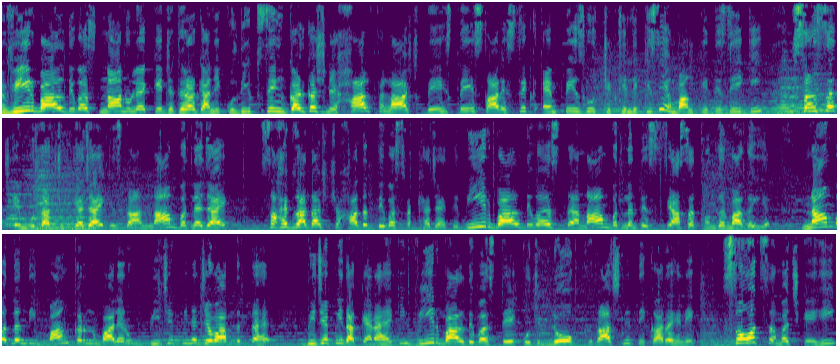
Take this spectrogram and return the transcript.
ਵੀਰ ਬਾਲ ਦਿਵਸ ਨਾਂ ਨੂੰ ਲੈ ਕੇ ਜਥੇਦਾਰ ਗਿਆਨੀ ਕੁਲਦੀਪ ਸਿੰਘ ਗੜਗੜ ਨੇ ਹਾਲ ਫਿਲਹਾਲ ਦੇਸ਼ ਦੇ ਸਾਰੇ ਸਿੱਖ ਐਮਪੀਜ਼ ਨੂੰ ਚਿੱਠੀ ਲਿਖੀ ਸੀ। ਮੰਗ ਕੀਤੀ ਸੀ ਕਿ ਸੰਸਦ 'ਚ ਇਹ ਮੁੱਦਾ ਚੁੱਕਿਆ ਜਾਏ ਇਸ ਦਾ ਨਾਮ ਬਦਲਿਆ ਜਾਏ। ਸਾਹਿਬਜ਼ਾਦਾ ਸ਼ਹਾਦਤ ਦਿਵਸ ਰੱਖਿਆ ਜਾਏ ਤੇ ਵੀਰ ਬਾਲ ਦਿਵਸ ਦਾ ਨਾਮ ਬਦਲਣ ਤੇ ਸਿਆਸਤ ਹੁਣ ਗਰਮਾ ਗਈ ਹੈ ਨਾਮ ਬਦਲਣ ਦੀ ਮੰਗ ਕਰਨ ਵਾਲਿਆਂ ਨੂੰ ਬੀਜੇਪੀ ਨੇ ਜਵਾਬ ਦਿੱਤਾ ਹੈ ਬੀਜੇਪੀ ਦਾ ਕਹਿਣਾ ਹੈ ਕਿ ਵੀਰ ਬਾਲ ਦਿਵਸ ਤੇ ਕੁਝ ਲੋਕ ਰਾਜਨੀਤੀ ਕਰ ਰਹੇ ਨੇ ਸੋਚ ਸਮਝ ਕੇ ਹੀ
